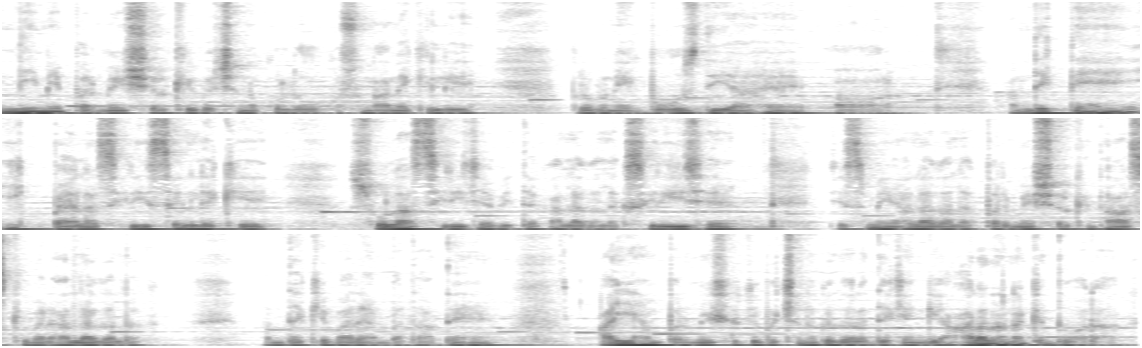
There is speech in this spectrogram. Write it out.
हिंदी में परमेश्वर के वचनों को लोगों को सुनाने के लिए प्रभु ने एक बोझ दिया है। और हम देखते हैं एक पहला सीरीज़ से लेके सोलह सीरीज़ अभी तक अलग अलग सीरीज़ है। जिसमें अलग अलग परमेश्वर के दास के बारे अलग अलग अध्याय के बारे हम बताते हैं। आइए हम परमेश्वर के वचनों के द्वारा देखेंगे, आराधना के द्वारा।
